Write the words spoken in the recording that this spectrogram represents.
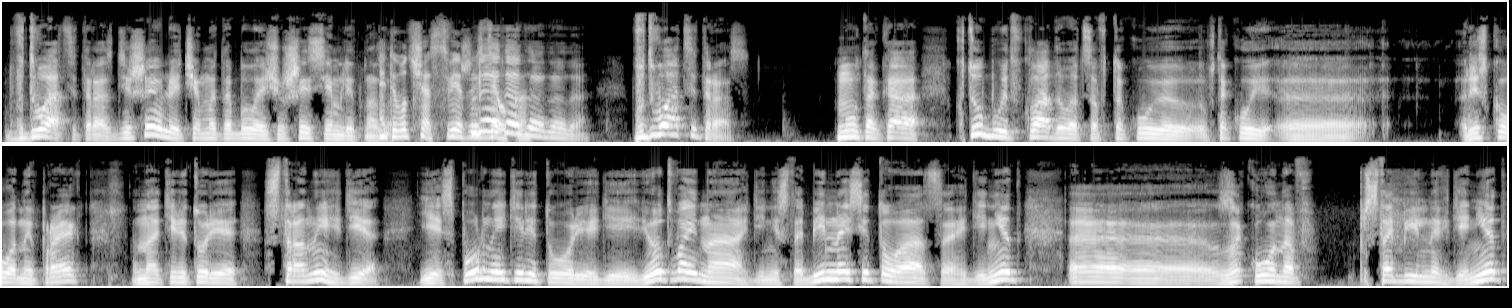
в 20 раз дешевле, чем это было еще 6-7 лет назад. Это вот сейчас свежая да, сделка? Да, да, да, да. В 20 раз. Ну так а кто будет вкладываться в, такую, в такой э, рискованный проект на территории страны, где есть спорные территории, где идет война, где нестабильная ситуация, где нет э, законов стабильных, где нет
